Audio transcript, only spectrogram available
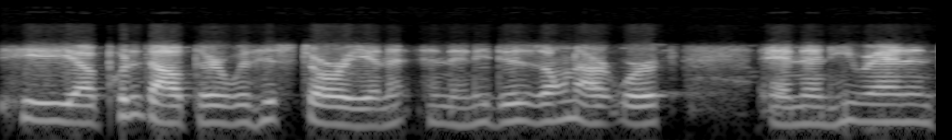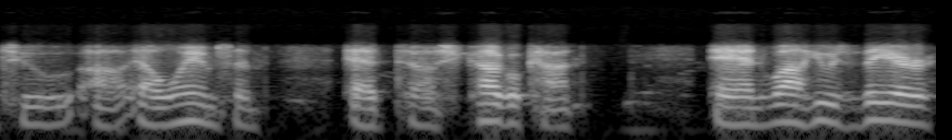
he uh, put it out there with his story in it, and then he did his own artwork. And then he ran into uh, Al Williamson at uh, Chicago Con, and while he was there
